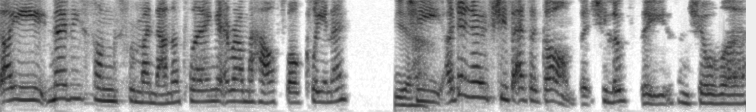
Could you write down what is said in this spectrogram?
I know these songs from my nana playing it around the house while cleaning. Yeah. She, I don't know if she's ever gone, but she loves these, and she'll uh,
